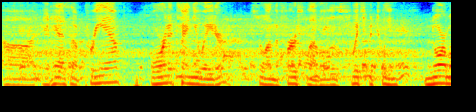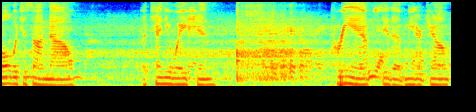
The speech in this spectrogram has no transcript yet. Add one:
Uh, it has a preamp or an attenuator. So on the first level, it'll switch between normal, which is on now, attenuation, preamp, see the meter jump,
